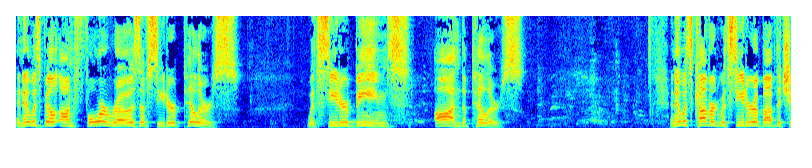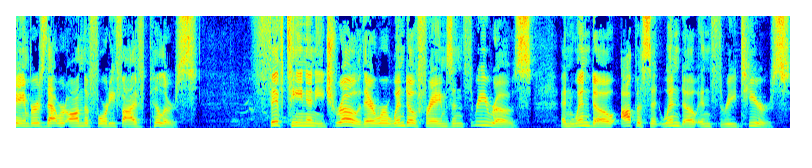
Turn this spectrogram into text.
And it was built on four rows of cedar pillars with cedar beams on the pillars. And it was covered with cedar above the chambers that were on the 45 pillars, 15 in each row. There were window frames in three rows, and window opposite window in three tiers.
